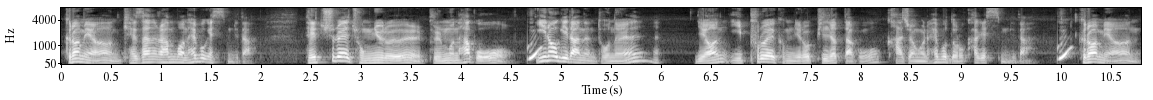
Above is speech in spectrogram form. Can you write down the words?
그러면 계산을 한번 해보겠습니다. 대출의 종류를 불문하고 1억이라는 돈을 연 2%의 금리로 빌렸다고 가정을 해보도록 하겠습니다. 그러면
